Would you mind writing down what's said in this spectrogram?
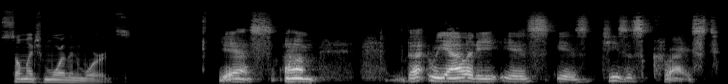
so much more than words? Yes, um, that reality is is Jesus Christ,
